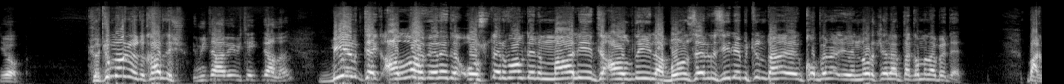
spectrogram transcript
Yok. Kötü mü oynuyordu kardeşim? Ümit abi bir tekli alın. Bir tek Allah vere de Osterwolde'nin maliyeti aldığıyla bonservisiyle bütün e, Kopenhag, e, Nordsjælland takımına bedel. Bak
